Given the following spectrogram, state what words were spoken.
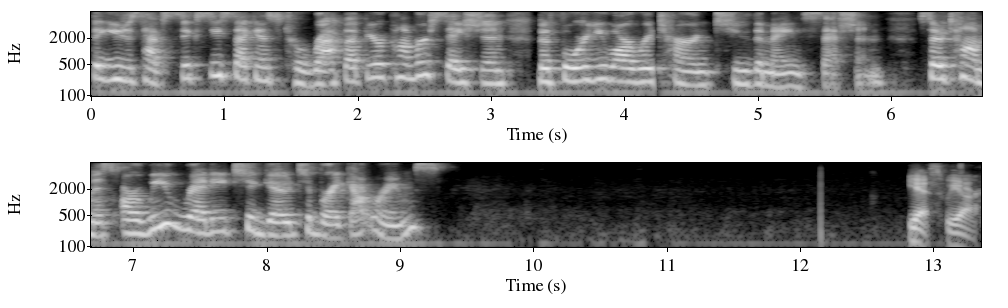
that you just have 60 seconds to wrap up your conversation before you are returned to the main session. So Thomas, are we ready to go to breakout rooms? Yes, we are.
